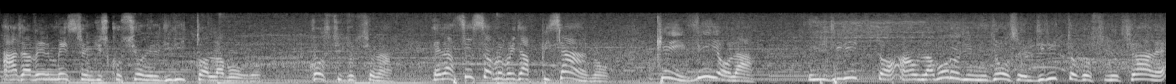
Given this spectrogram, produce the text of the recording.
ad aver messo in discussione il diritto al lavoro costituzionale, è la stessa proprietà Pisano che viola il diritto a un lavoro dignitoso, il diritto costituzionale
